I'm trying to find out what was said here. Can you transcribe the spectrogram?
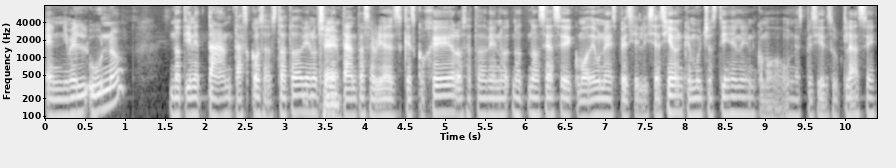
en nivel 1 no tiene tantas cosas. O sea, todavía no Sí. tiene tantas habilidades que escoger. O sea, todavía no, no, no se hace como de una especialización que muchos tienen, como una especie de subclase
